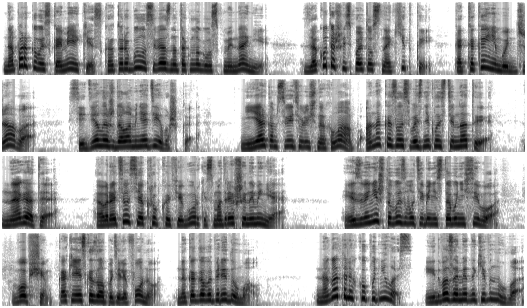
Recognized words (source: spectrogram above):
На парковой скамейке, с которой было связано так много воспоминаний, закутавшись в пальто с накидкой, как какая-нибудь Джава, сидела и ждала меня девушка. В неярком свете уличных ламп она, казалось, возникла из темноты. «Нагата!» — обратился я к хрупкой фигурке, смотревшей на меня. «Извини, что вызвал тебя ни с того ни сего. В общем, как я и сказал по телефону, Накагава передумал». Нагата легко поднялась и едва заметно кивнула,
